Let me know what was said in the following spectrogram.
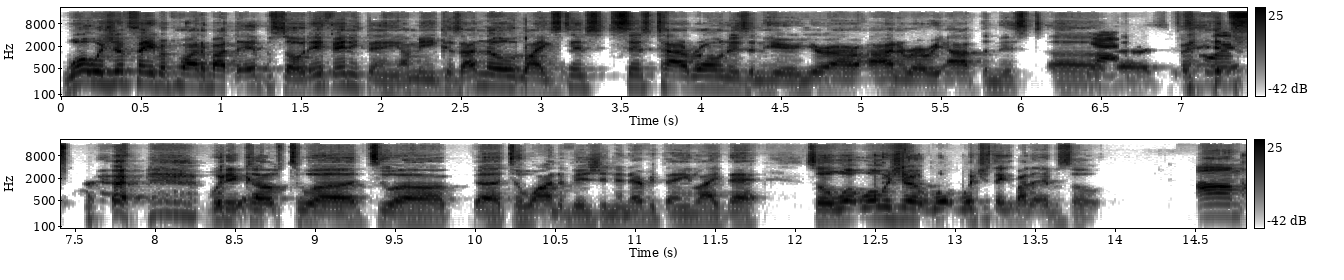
what was your favorite part about the episode, if anything? I mean, because I know, like, since since Tyrone isn't here, you're our honorary optimist. Uh, Yes, uh, when it comes to uh to uh, uh to Wandavision and everything like that. So, what what was your what what you think about the episode? Um,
